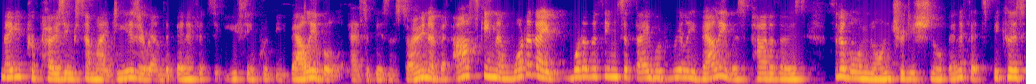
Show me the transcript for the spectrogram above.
maybe proposing some ideas around the benefits that you think would be valuable as a business owner, but asking them what are they, what are the things that they would really value as part of those sort of more non-traditional benefits, because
